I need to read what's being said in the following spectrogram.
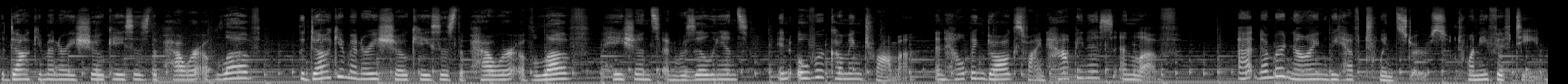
The documentary showcases the power of love, the documentary showcases the power of love, patience, and resilience in overcoming trauma and helping dogs find happiness and love. At number 9, we have Twinsters, 2015.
